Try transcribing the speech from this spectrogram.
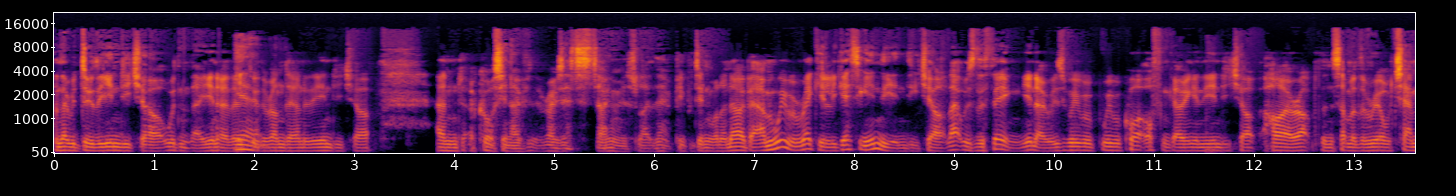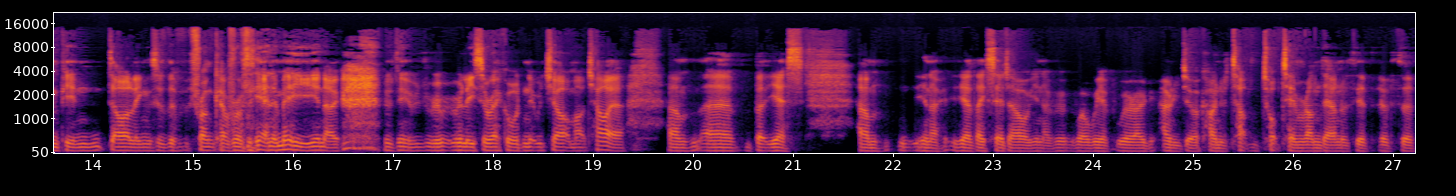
And they would do the indie chart, wouldn't they? You know, they'd yeah. do the rundown of the indie chart. And of course, you know, Rosetta Stone was like that. People didn't want to know about. It. I mean, we were regularly getting in the indie chart. That was the thing, you know, is we were we were quite often going in the indie chart higher up than some of the real champion darlings of the front cover of the NME. You know, release a record and it would chart much higher. Um, uh, but yes. Um, you know, yeah, they said, oh, you know, well, we we're only, only do a kind of top, top ten rundown of the of the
